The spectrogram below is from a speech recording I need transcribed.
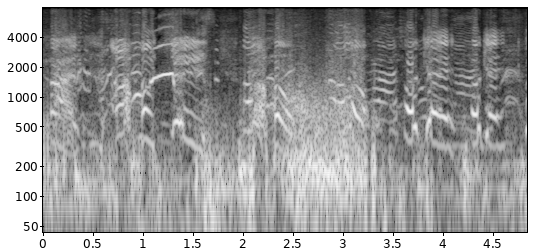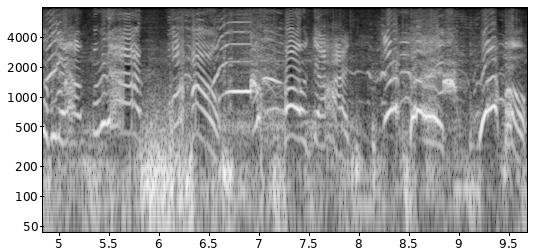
God! Oh, jeez! Oh! Oh! Okay! Okay! Put me down! Put me down! Whoa! Oh, God! Jeez! Whoa!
